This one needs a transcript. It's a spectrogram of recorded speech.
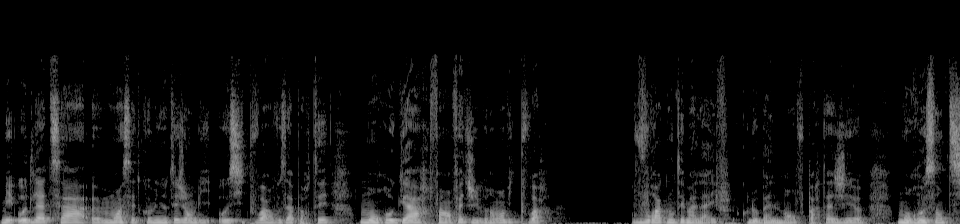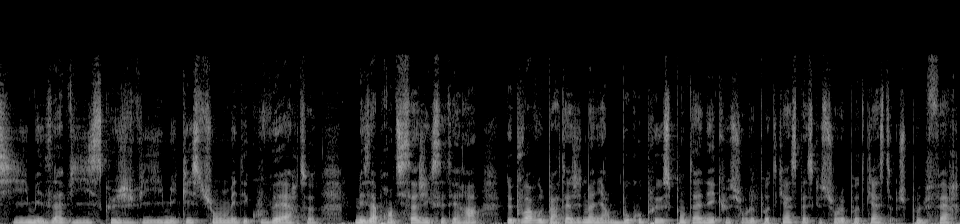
mais au-delà de ça euh, moi cette communauté j'ai envie aussi de pouvoir vous apporter mon regard enfin en fait j'ai vraiment envie de pouvoir vous raconter ma life globalement, vous partager euh, mon ressenti, mes avis, ce que je vis, mes questions, mes découvertes, mes apprentissages, etc. De pouvoir vous le partager de manière beaucoup plus spontanée que sur le podcast parce que sur le podcast je peux le faire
